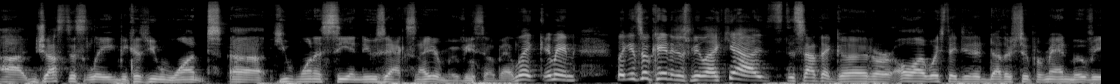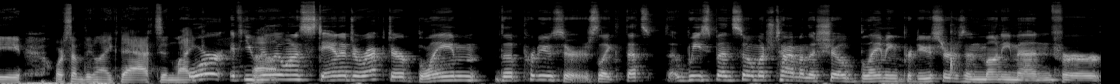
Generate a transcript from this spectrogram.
uh Justice League because you want uh you want to see a new Zack Snyder movie so bad. Like I mean, like it's okay to just be like, yeah, it's, it's not that good, or oh, I wish they did another Superman movie or something like that, and like or if you really uh, want to stand a director, blame the producers. Like that's we spend so much time on the show blaming producers and money men for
